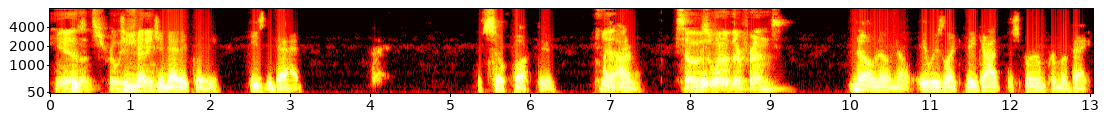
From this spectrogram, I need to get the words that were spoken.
Yeah, that's really Gene- shitty. genetically, he's the dad. It's so fucked, dude. I, Yeah. I don't know. So it was one of their friends. No, no, no. It was like they got the sperm from a bank.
